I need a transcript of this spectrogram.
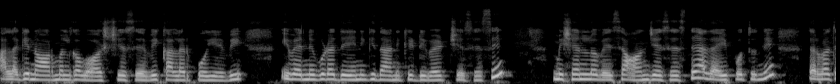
అలాగే నార్మల్గా వాష్ చేసేవి కలర్ పోయేవి. ఇవన్నీ కూడా దేనికి దానికి డివైడ్ చేసేసి మిషన్లో వేసి ఆన్ చేసేస్తే అది అయిపోతుంది. తర్వాత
